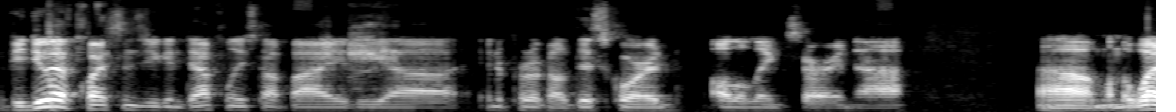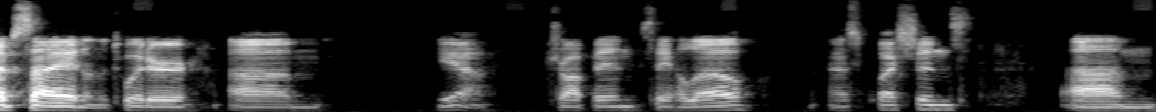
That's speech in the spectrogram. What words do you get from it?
If you do have questions, you can definitely stop by the uh, Interprotocol Discord. All the links are in uh, um, on the website, on the Twitter. Um, yeah, drop in, say hello, ask questions. Um,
